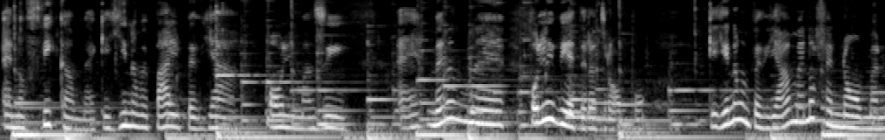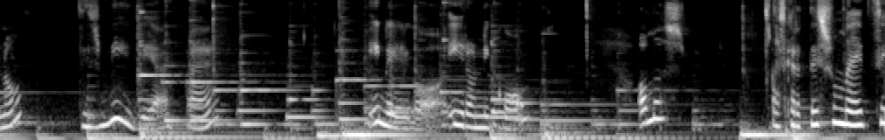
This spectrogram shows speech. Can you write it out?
Ενωθήκαμε και γίναμε πάλι παιδιά όλοι μαζί. Ε, με έναν ε, πολύ ιδιαίτερο τρόπο. Και γίναμε παιδιά με ένα φαινόμενο της μύδια. Ε είναι λίγο ηρωνικό. Όμως ας κρατήσουμε έτσι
